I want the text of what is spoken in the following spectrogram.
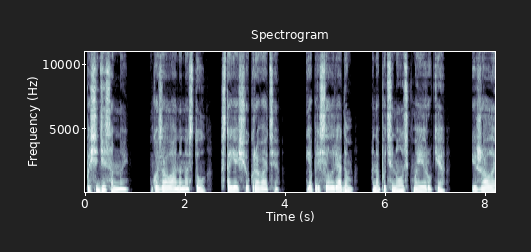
«Посиди со мной», — указала она на стул, стоящий у кровати. Я присел рядом, она потянулась к моей руке и жала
